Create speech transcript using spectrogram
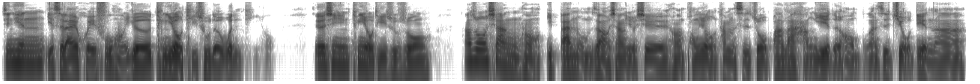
今天也是来回复哈一个听友提出的问题哦。这个新听友提出说。他说：“像哈，一般我们知道，像有些哈朋友，他们是做八大行业的哈，不管是酒店啊、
